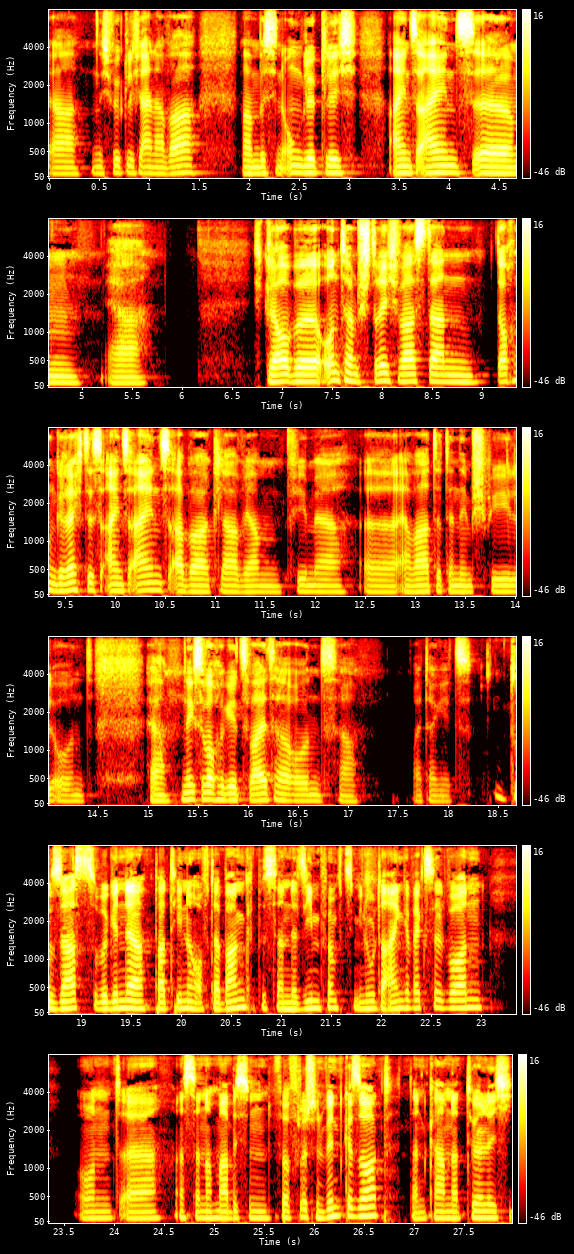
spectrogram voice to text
ja nicht wirklich einer war. War ein bisschen unglücklich. 1-1, ähm, ja, ich glaube, unterm Strich war es dann doch ein gerechtes 1-1, aber klar, wir haben viel mehr äh, erwartet in dem Spiel und ja, nächste Woche geht's weiter und ja, weiter geht's. Du saßt zu Beginn der Partie noch auf der Bank, bist dann in der 57 Minute eingewechselt worden und äh, hast dann nochmal ein bisschen für frischen Wind gesorgt. Dann kam natürlich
